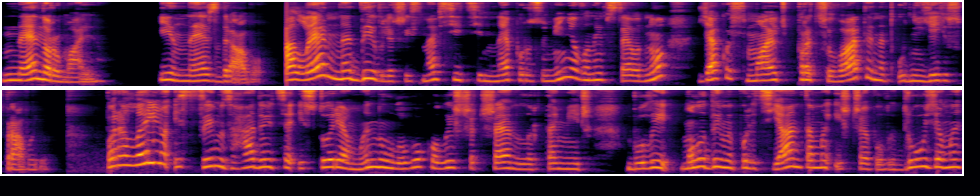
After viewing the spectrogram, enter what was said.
ненормально і нездраво. Але не дивлячись на всі ці непорозуміння, вони все одно якось мають працювати над однією справою. Паралельно із цим згадується історія минулого, коли ще Чендлер та Міч були молодими поліціянтами і ще були друзями,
